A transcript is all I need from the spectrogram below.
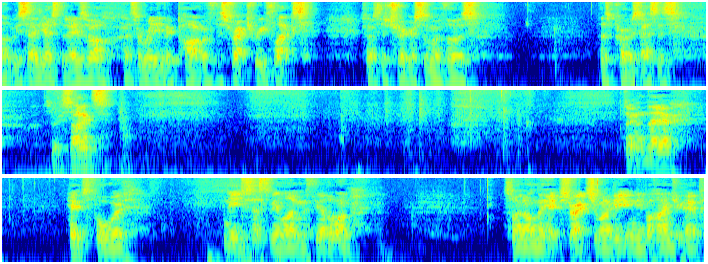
Like we said yesterday as well, that's a really big part of the stretch reflex. So that's to trigger some of those those processes. Switch sides. It there, hips forward, knee just has to be in line with the other one. So on the hip stretch, you want to get your knee behind your hip.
